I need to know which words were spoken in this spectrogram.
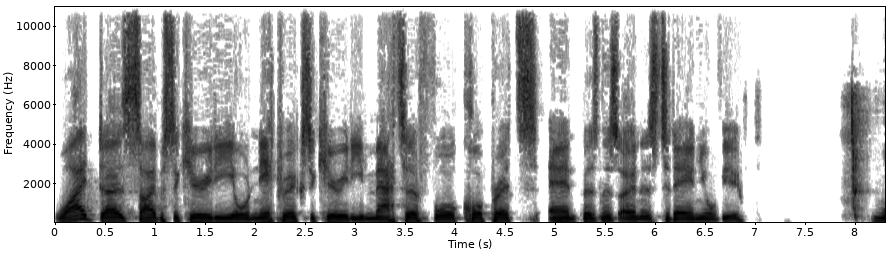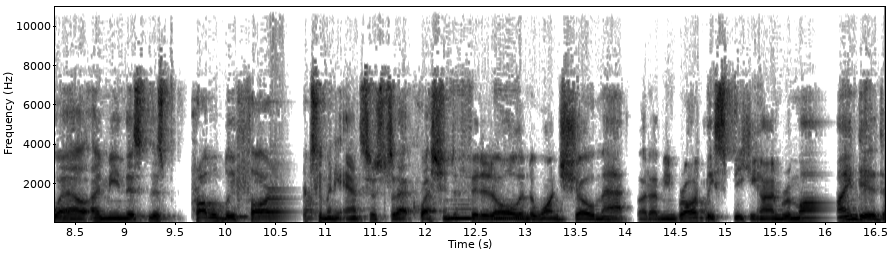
Why does cybersecurity or network security matter for corporates and business owners today, in your view? Well, I mean, there's there's probably far too many answers to that question to fit it all mm-hmm. into one show, Matt. But I mean, broadly speaking, I'm reminded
